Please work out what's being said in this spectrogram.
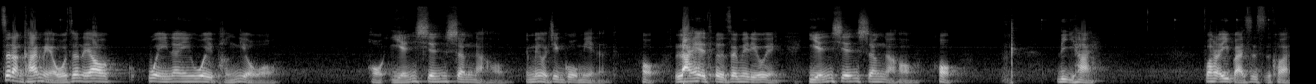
这档凯美，我真的要为那一位朋友哦。哦，严先生啊，哦，没有见过面了。哦，莱艾特这边留言，严先生啊，哦，哦，厉害，花了一百四十块，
